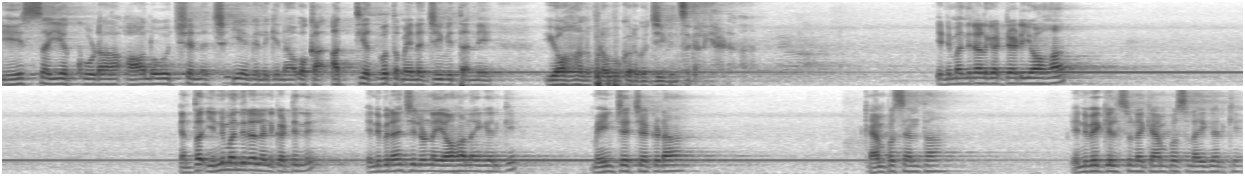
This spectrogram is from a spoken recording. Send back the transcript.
ఏసయ్య కూడా ఆలోచన చేయగలిగిన ఒక అత్యద్భుతమైన జీవితాన్ని యోహాన్ ప్రభు కొరకు జీవించగలిగాడు. ఎన్ని మందిరాలు కట్టాడు యోహాన్? ఎంత ఎన్ని మందిరాలు అండి కట్టింది? ఎన్ని బ్రాంచీలు ఉన్నాయి యోహానయ్య గారికి మెయిన్ చర్చ్ ఎక్కడ? క్యాంపస్ ఎంత? ఎన్ని వెహికల్స్ ఉన్నాయి క్యాంపస్లో అయ్యగారికి?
